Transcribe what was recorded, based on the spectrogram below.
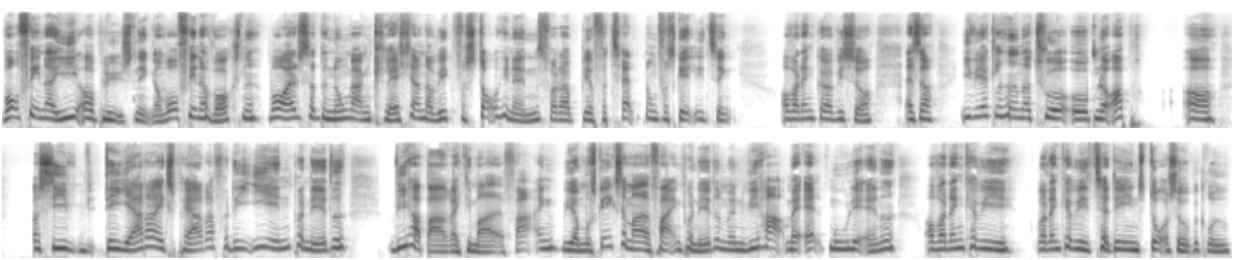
hvor finder I oplysninger, hvor finder voksne, hvor er det så, det nogle gange clasher, når vi ikke forstår hinandens, for der bliver fortalt nogle forskellige ting, og hvordan gør vi så? Altså, i virkeligheden at turde åbne op og og sige, det er jer, der er eksperter, fordi I er inde på nettet. Vi har bare rigtig meget erfaring. Vi har måske ikke så meget erfaring på nettet, men vi har med alt muligt andet. Og hvordan kan vi, hvordan kan vi tage det i en stor suppegryde?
